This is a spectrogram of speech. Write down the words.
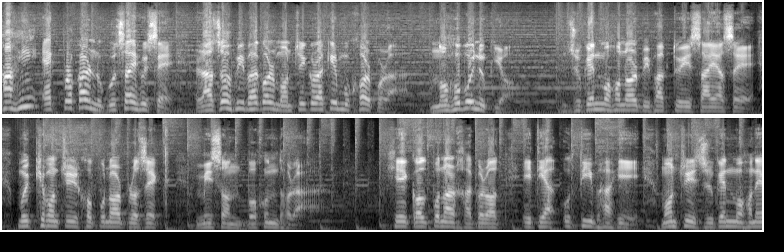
হাঁহি এক প্ৰকাৰ নুগুচাই হৈছে ৰাজহ বিভাগৰ মন্ত্ৰীগৰাকীৰ মুখৰ পৰা। নহবইনো কিয়? যোগেন মোহনৰ বিভাগটোৱেই চাই আছে মুখ্যমন্ত্ৰীৰ সপোনৰ প্ৰজেক্ট মিছন বসুন্ধৰা। সেই কল্পনাৰ সাগৰত এতিয়া উটি ভাহি মন্ত্ৰী যোগেন মোহনে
